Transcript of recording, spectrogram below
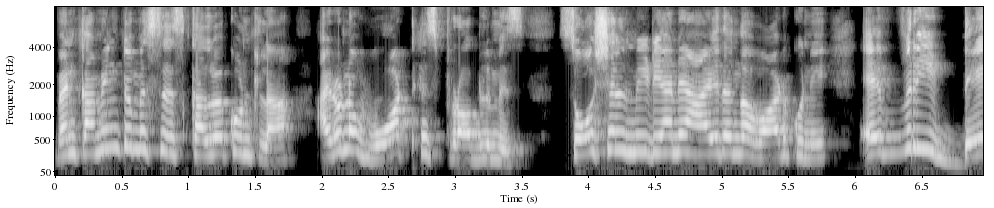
When coming to Mrs Kalvakuntla I don't know what his problem is social మీడియానే ఆయుధంగా వాడుకుని every day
